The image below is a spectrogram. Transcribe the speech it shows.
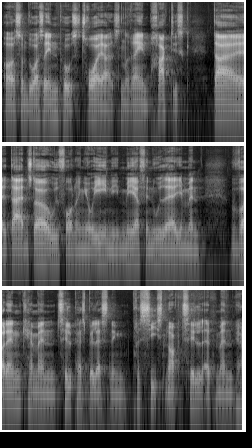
og som du også er inde på, så tror jeg sådan rent praktisk, der, der er den større udfordring jo egentlig mere at finde ud af, jamen, hvordan kan man tilpasse belastningen præcis nok til, at man, ja.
